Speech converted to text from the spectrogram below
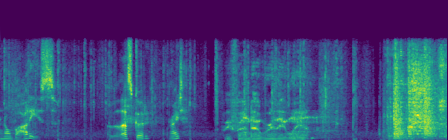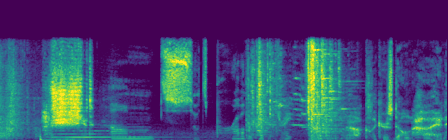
Are no bodies. That's good, right? We found out where they went. Shit. Um, so it's probably clickers, right? No, clickers don't hide.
